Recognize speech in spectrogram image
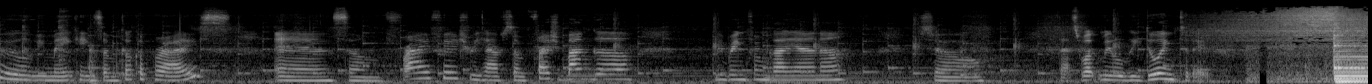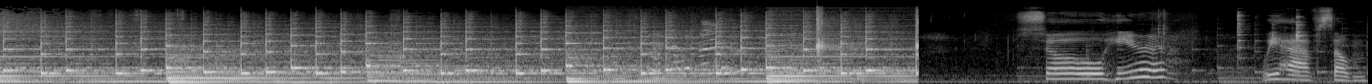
we will be making some cook-up rice and some fried fish. We have some fresh banga we bring from Guyana. So that's what we will be doing today. So here we have some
